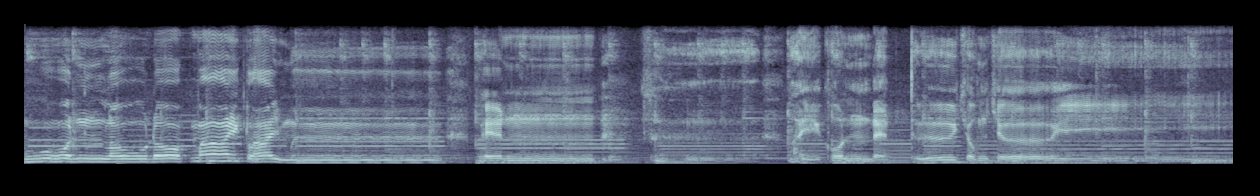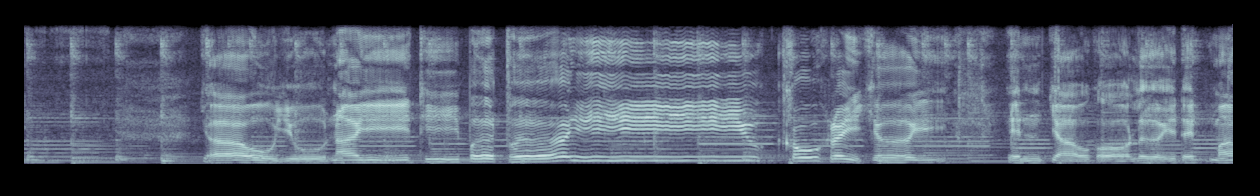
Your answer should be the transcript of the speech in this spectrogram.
มวนเหล่าดอกไม้ใกล้มือ เป็นสื่อให้คนเด็ดถือชมเชย เจ้าอยู่ในที่เปิดเผย เขาใครเชย เห็นเจ้าก็เลยเด็ดมา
